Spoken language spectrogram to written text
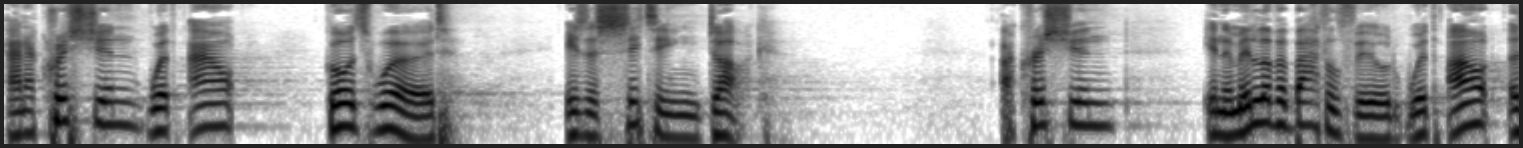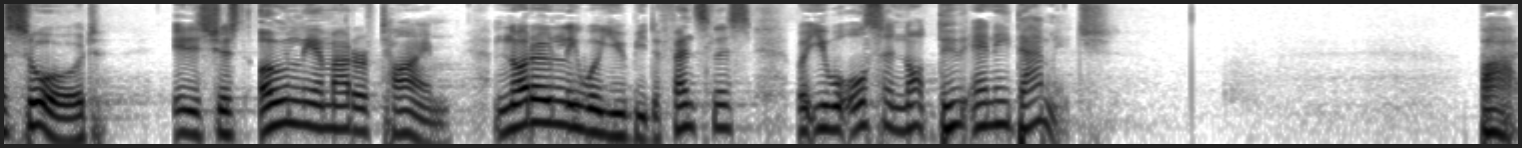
And a Christian without God's word is a sitting duck. A Christian in the middle of a battlefield without a sword, it is just only a matter of time. Not only will you be defenseless, but you will also not do any damage.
